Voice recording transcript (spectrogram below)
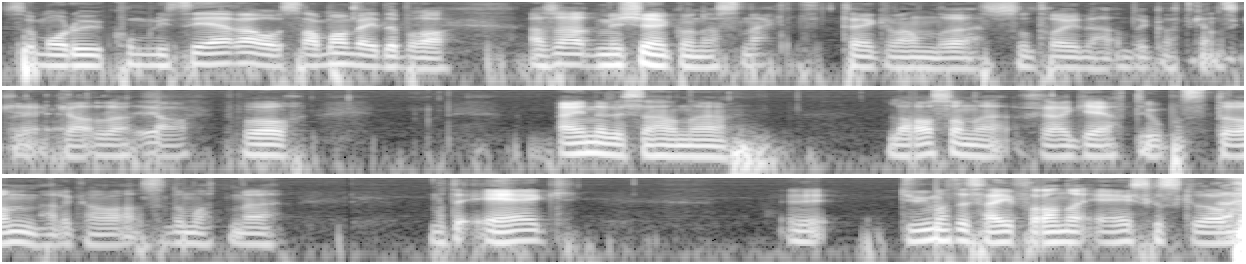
så må du kommunisere og samarbeide bra. Altså, hadde vi ikke kunnet snakke til hverandre, så tror jeg det hadde gått ganske galt. Ja. For en av disse herne laserne reagerte jo på strøm, eller hva var, så da måtte vi, måtte jeg, eh, du måtte si fra når jeg skulle skru av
